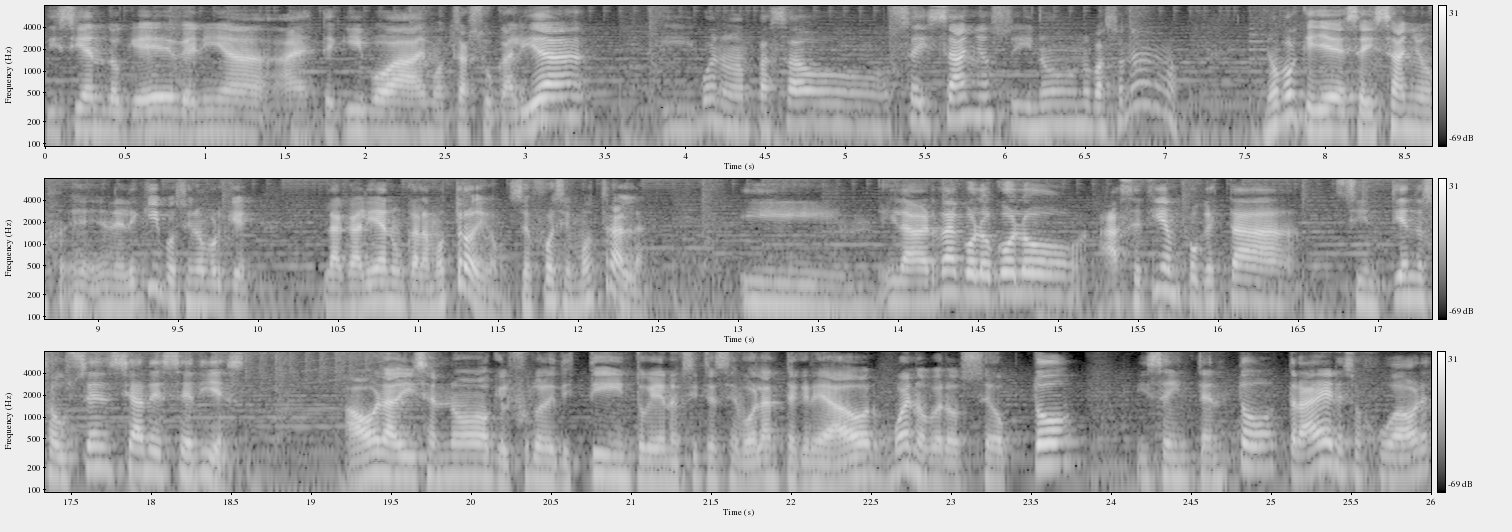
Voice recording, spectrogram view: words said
diciendo que venía a este equipo a demostrar su calidad. Y bueno, han pasado seis años y no, no pasó nada. No. porque lleve seis años en el equipo, sino porque la calidad nunca la mostró, digamos. Se fue sin mostrarla. Y, y, la verdad Colo Colo hace tiempo que está sintiendo esa ausencia de ese 10. Ahora dicen no, que el fútbol es distinto, que ya no existe ese volante creador. Bueno, pero se optó y se intentó traer esos jugadores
